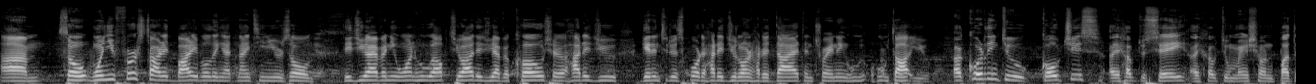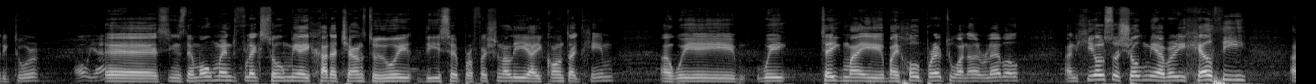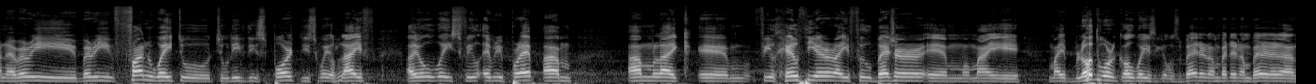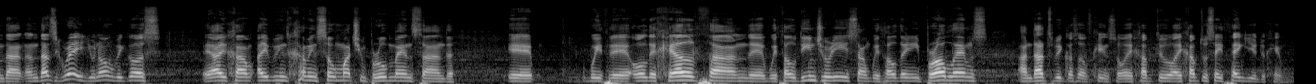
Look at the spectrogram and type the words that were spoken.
Um, so, when you first started bodybuilding at 19 years old, did you have anyone who helped you out? Did you have a coach? Or how did you get into the sport? How did you learn how to diet and training? Who, who taught you? According to coaches, I have to say, I have to mention Patrick Tour. Oh, Uh, since the moment Flex told me I had a chance to do it, this uh, professionally, I contact him, and we we take my my whole prep to another level. and he also showed me a very healthy and a very very fun way to to live this sport, this way of life. I always feel every prep. Um, I'm like um, feel healthier. I feel better. Um, my my blood work always goes better and better and better, and that, and that's great, you know, because I have I've been having so much improvements and uh, with uh, all the health and uh, without injuries and without any problems, and that's because of him. So I have to I have to say thank you to him.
